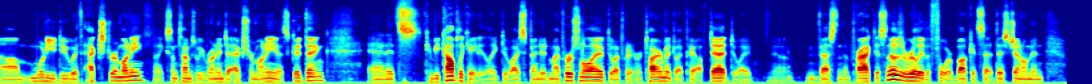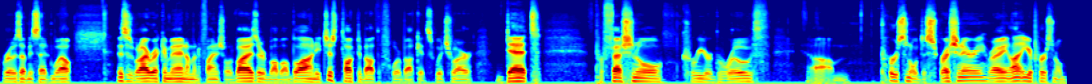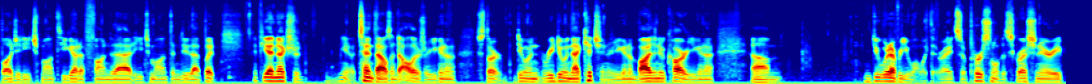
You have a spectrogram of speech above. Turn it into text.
um, what do you do with extra money? Like sometimes we run into extra money. That's a good thing, and it's can be complicated. Like, do I spend it in my personal life? Do I put it in retirement? Do I pay off debt? Do I you know, invest in the practice? And those are really the four buckets that this gentleman rose up and said, "Well, this is what I recommend. I'm a financial advisor. Blah blah blah." And he just talked about the four buckets, which are debt, professional career growth. Um, personal discretionary, right? Not your personal budget each month. You got to fund that each month and do that. But if you had an extra, you know, ten thousand dollars, are you going to start doing redoing that kitchen? Are you going to buy the new car? Are you going to um, do whatever you want with it, right? So personal discretionary,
